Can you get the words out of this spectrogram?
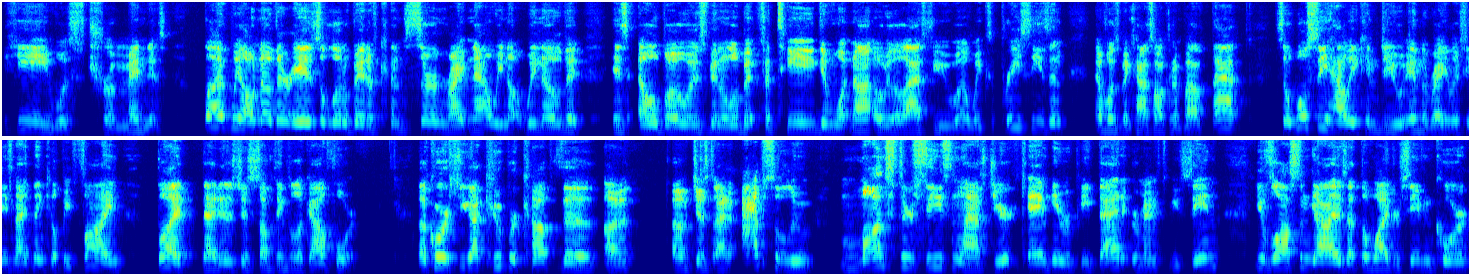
he was tremendous. But we all know there is a little bit of concern right now. We know we know that his elbow has been a little bit fatigued and whatnot over the last few uh, weeks of preseason. Everyone's been kind of talking about that. So we'll see how he can do in the regular season. I think he'll be fine, but that is just something to look out for. Of course, you got Cooper Kupp, the uh, of just an absolute monster season last year. Can he repeat that? It remains to be seen. You've lost some guys at the wide receiving core.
